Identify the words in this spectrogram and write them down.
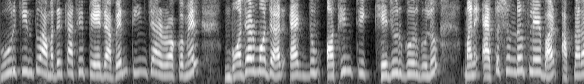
গুড় কিন্তু আমাদের কাছে পেয়ে যাবেন তিন চার রকমের। মজার মজার, একদম অথেন্টিক খেজুর গুড়গুলো। মানে এত সুন্দর ফ্লেভার আপনারা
